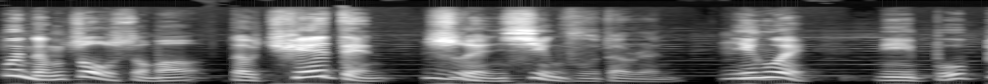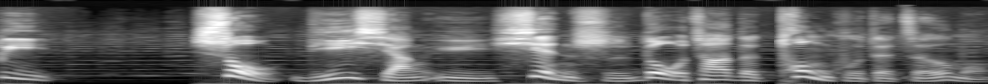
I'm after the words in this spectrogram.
不能做什么的缺点，是很幸福的人，嗯、因为你不必。受理想与现实落差的痛苦的折磨，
